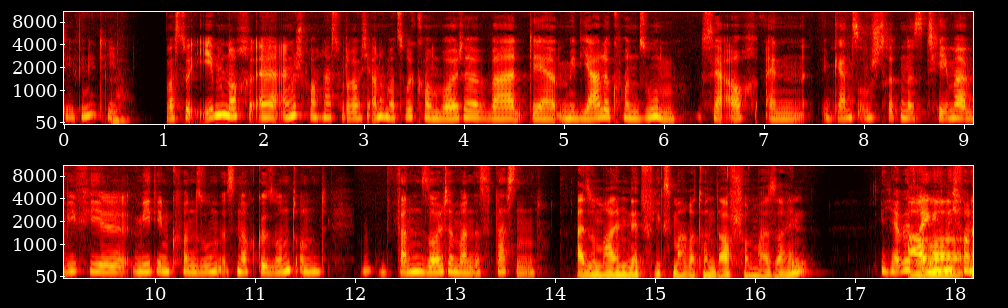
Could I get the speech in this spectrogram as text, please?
Definitiv. Ja. Was du eben noch äh, angesprochen hast, worauf ich auch noch mal zurückkommen wollte, war der mediale Konsum. Ist ja auch ein ganz umstrittenes Thema. Wie viel Medienkonsum ist noch gesund und wann sollte man es lassen? Also mal ein Netflix-Marathon darf schon mal sein. Ich habe jetzt aber eigentlich nicht von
